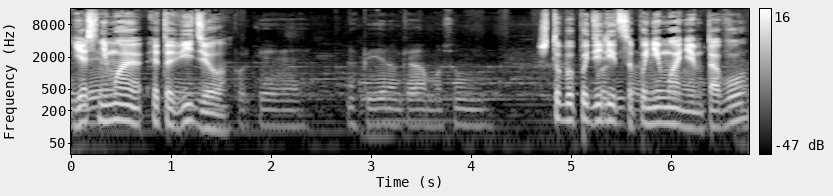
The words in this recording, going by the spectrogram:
Я снимаю это видео, чтобы поделиться пониманием того,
